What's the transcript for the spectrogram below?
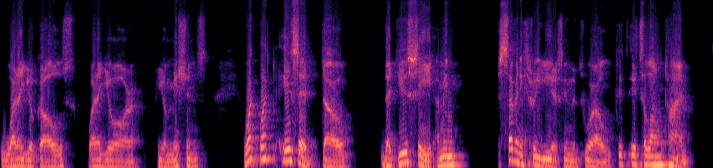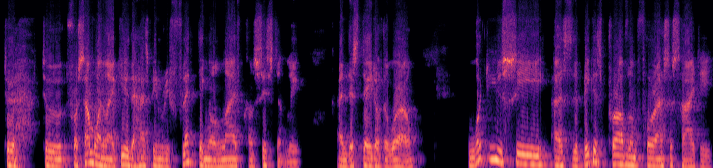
what are your goals? What are your your missions? What what is it though that you see? I mean, 73 years in this world, it, it's a long time to to for someone like you that has been reflecting on life consistently and the state of the world. What do you see as the biggest problem for our society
